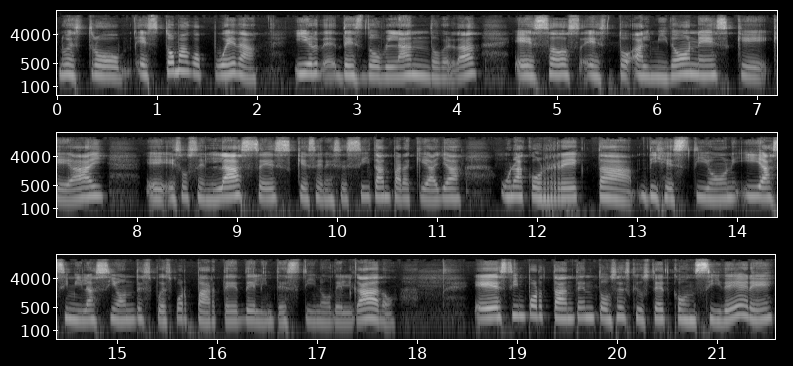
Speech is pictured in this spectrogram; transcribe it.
nuestro estómago pueda ir desdoblando, ¿verdad? Esos almidones que, que hay, eh, esos enlaces que se necesitan para que haya una correcta digestión y asimilación después por parte del intestino delgado. Es importante entonces que usted considere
